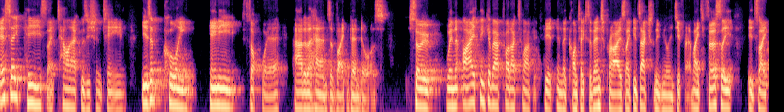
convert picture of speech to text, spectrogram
SAP's like talent acquisition team isn't pulling any software out of the hands of like vendors. So when I think about product market fit in the context of enterprise, like it's actually really different. Like firstly, it's like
